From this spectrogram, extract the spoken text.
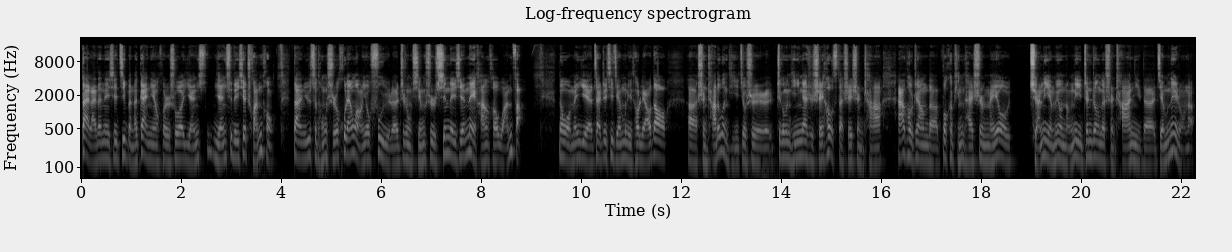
带来的那些基本的概念，或者说延续延续的一些传统，但与此同时，互联网又赋予了这种形式新的一些内涵和玩法。那我们也在这期节目里头聊到，呃，审查的问题，就是这个问题应该是谁 host 谁审查？Apple 这样的播客平台是没有权利也没有能力真正的审查你的节目内容的。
